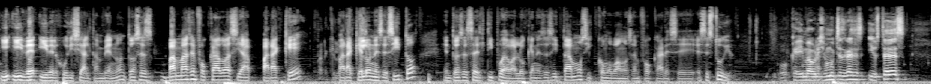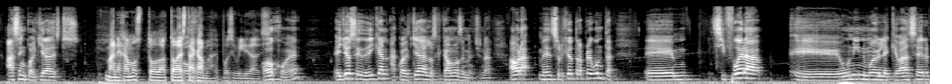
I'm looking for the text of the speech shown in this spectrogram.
y, y de- y del judicial también, ¿no? Entonces va más enfocado hacia para qué, ¿Para qué lo para qué quieres? lo necesito, entonces el tipo de avalúo que necesitamos y cómo vamos a enfocar ese, ese estudio. Ok, Mauricio, muchas gracias. ¿Y ustedes hacen cualquiera de estos? Manejamos toda, toda esta Ojo. gama de posibilidades. Ojo, ¿eh? Ellos se dedican a cualquiera de los que acabamos de mencionar. Ahora, me surgió otra pregunta. Eh, si fuera eh, un inmueble que va a ser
